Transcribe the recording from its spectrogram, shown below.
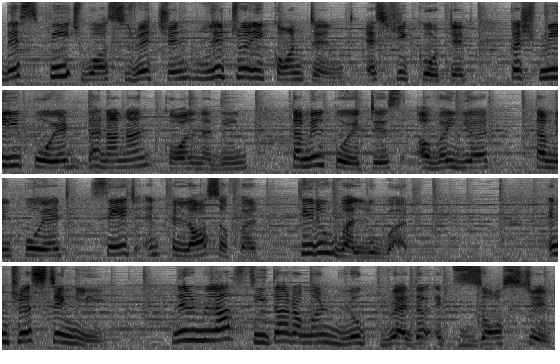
this speech was rich in literary content as she quoted Kashmiri poet Dhananand Kaul Nadeem, Tamil poetess Avvaiyar, Tamil poet, sage and philosopher Thiruvalluvar. Interestingly, Nirmala Sitharaman looked rather exhausted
